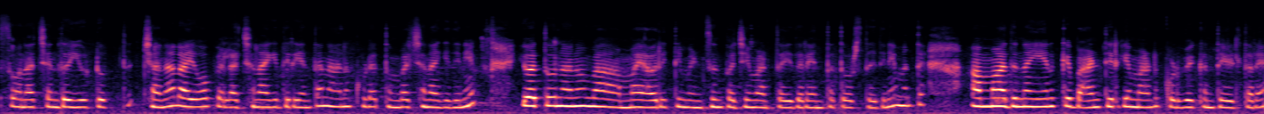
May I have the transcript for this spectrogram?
Sona Chandu YouTube channel. I hope ಎಲ್ಲ ಚೆನ್ನಾಗಿದ್ದೀರಿ ಅಂತ ನಾನು ಕೂಡ ತುಂಬ ಚೆನ್ನಾಗಿದ್ದೀನಿ. ಇವತ್ತು ನಾನು ಅಮ್ಮ ಯಾವ ರೀತಿ ಮೆಣಸಿನ ಬಜ್ಜಿ ಮಾಡ್ತಾ ಇದ್ದಾರೆ ಅಂತ ತೋರಿಸ್ತಾ ಇದ್ದೀನಿ. ಮತ್ತು ಅಮ್ಮ ಅದನ್ನು ಏನಕ್ಕೆ ಬಾಣ್ತೀರಿಗೆ ಮಾಡಿ ಕೊಡಬೇಕಂತ ಹೇಳ್ತಾರೆ.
